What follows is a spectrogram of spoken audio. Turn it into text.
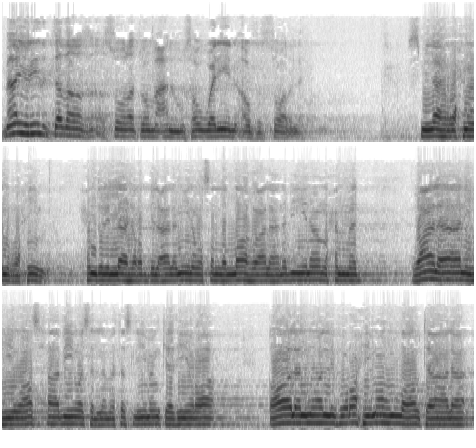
ما يريد أن تظهر صورته مع المصورين أو في الصور التي بسم الله الرحمن الرحيم. الحمد لله رب العالمين وصلى الله على نبينا محمد وعلى آله وأصحابه وسلم تسليما كثيرا. قال المؤلف رحمه الله تعالى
